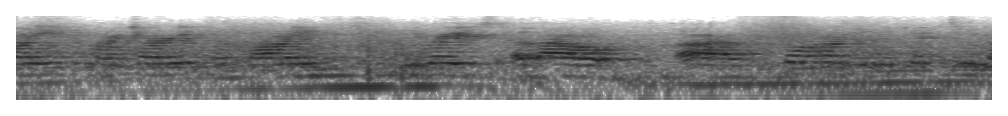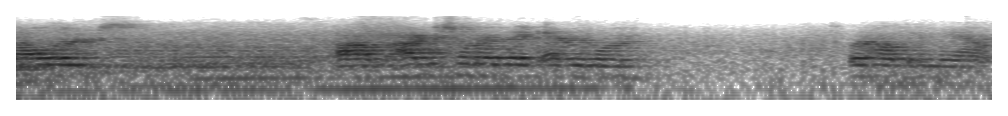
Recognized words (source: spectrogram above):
Money for my charity for Bonnie. We raised about uh, $415. Um, I just want to thank everyone for helping me out.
